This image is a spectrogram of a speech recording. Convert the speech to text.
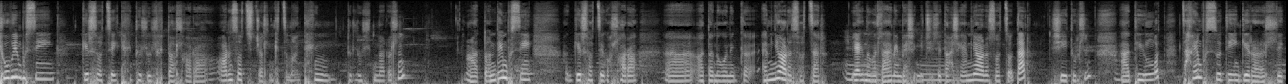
Төвийн бүсийн гэр сууцыг дахин төлөвлөхтэй болохоор орон сууцч болно гэсэн маань дахин төлөвлөлтөнд оруулна. А дундын бүсийн гэр сууцыг болохоор одоо нөгөө нэг амны орон сууцаар яг нөгөө ларын байшин гэж хэлээд байгаа шиг амны орон сууцудаар шийдвэрлэнэ. А тэгэнгუთ захын бүсүүдийн гэр оролцоог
